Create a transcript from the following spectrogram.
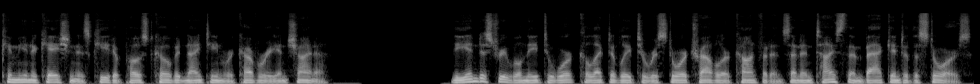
Communication is key to post COVID 19 recovery in China. The industry will need to work collectively to restore traveler confidence and entice them back into the stores.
